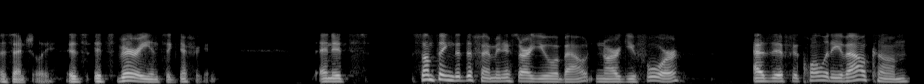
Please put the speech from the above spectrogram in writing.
essentially. It's it's very insignificant. And it's something that the feminists argue about and argue for as if equality of outcome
